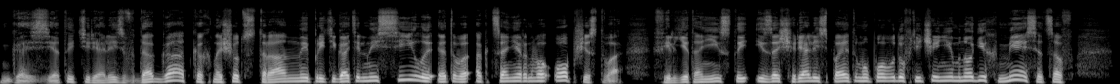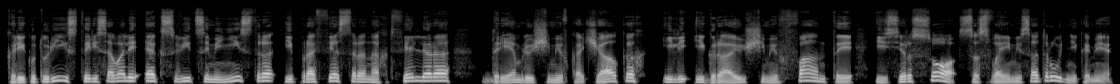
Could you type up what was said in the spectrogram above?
Газеты терялись в догадках насчет странной притягательной силы этого акционерного общества. Фильетонисты изощрялись по этому поводу в течение многих месяцев. Карикатуристы рисовали экс-вице-министра и профессора Нахтфеллера дремлющими в качалках или играющими в фанты и серсо со своими сотрудниками.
